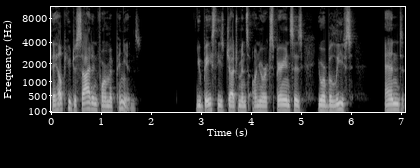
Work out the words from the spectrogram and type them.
they help you decide and form opinions. You base these judgments on your experiences, your beliefs, and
